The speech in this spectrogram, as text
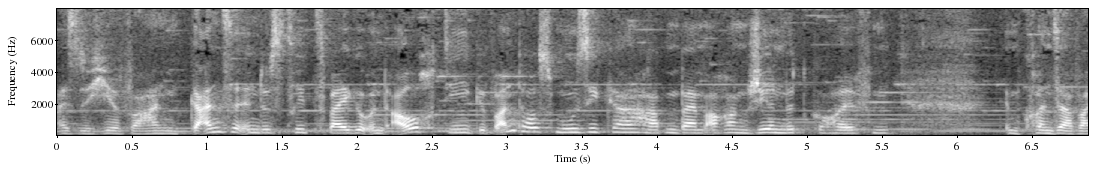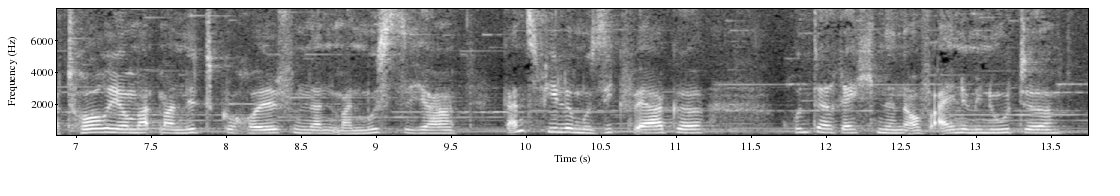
Also hier waren ganze Industriezweige und auch die Gewandhausmusiker haben beim Arrangieren mitgeholfen. Im Konservatorium hat man mitgeholfen. Man musste ja ganz viele Musikwerke runterrechnen auf eine Minute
